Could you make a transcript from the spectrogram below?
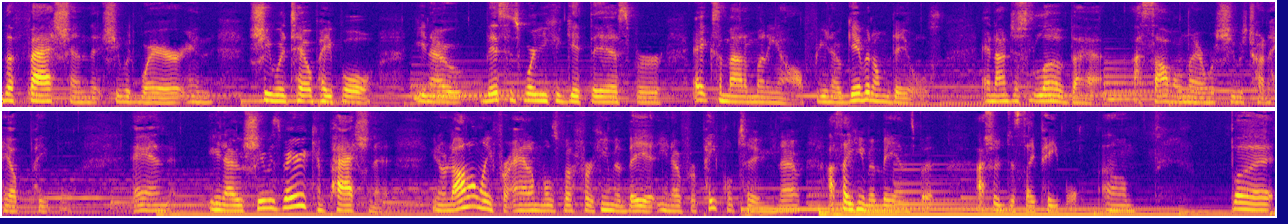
the fashion that she would wear, and she would tell people, you know, this is where you could get this for X amount of money off, you know, giving them deals. And I just love that. I saw on there where she was trying to help people. And, you know, she was very compassionate, you know, not only for animals, but for human beings, you know, for people too, you know. I say human beings, but I should just say people. Um, but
